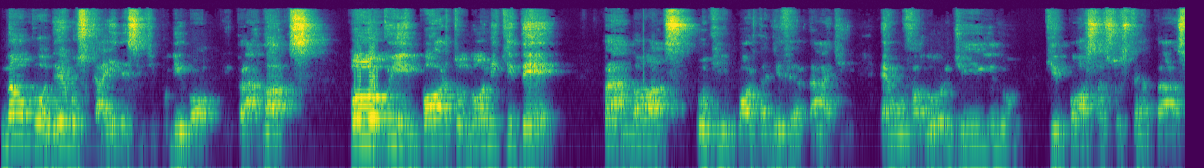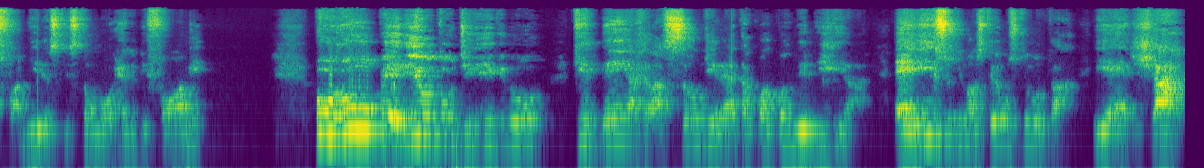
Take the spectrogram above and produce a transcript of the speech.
não podemos cair nesse tipo de golpe. Para nós, pouco importa o nome que dê. Para nós, o que importa de verdade é um valor digno que possa sustentar as famílias que estão morrendo de fome por um período digno que tenha relação direta com a pandemia. É isso que nós temos que lutar. E é já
